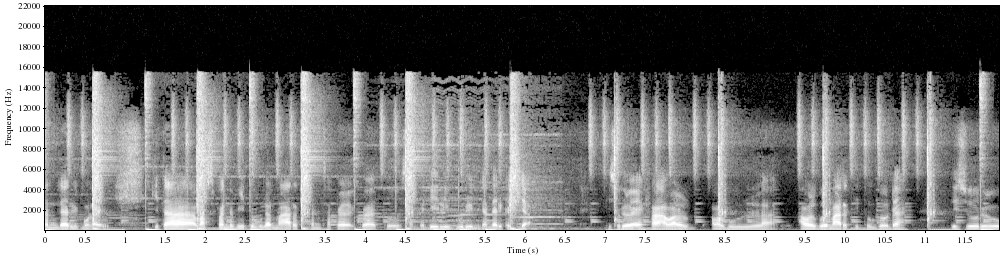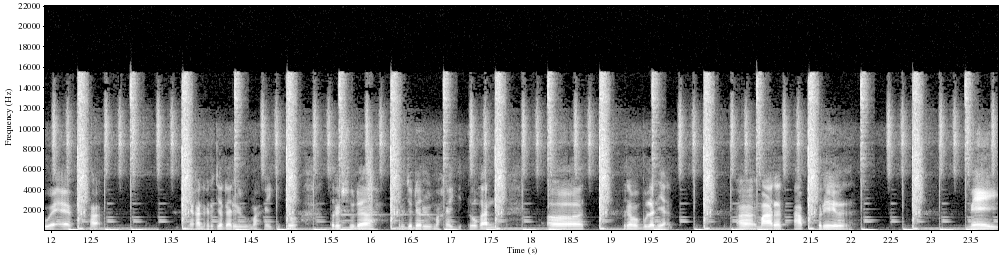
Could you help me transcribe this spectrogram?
kan dari mulai kita masuk pandemi itu bulan Maret kan sampai gua tuh sampai diliburin kan dari kerja. Disuruh Eva awal awal bulan awal bulan Maret itu gua udah disuruh WFH ya kan kerja dari rumah kayak gitu. Terus sudah kerja dari rumah kayak gitu kan uh, berapa bulan ya? Uh, Maret April Mei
